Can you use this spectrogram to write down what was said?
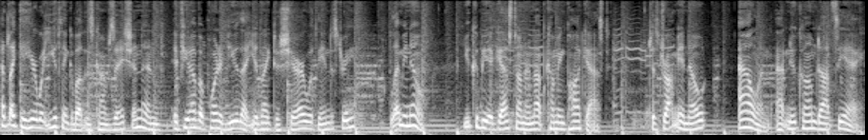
I'd like to hear what you think about this conversation, and if you have a point of view that you'd like to share with the industry, let me know. You could be a guest on an upcoming podcast. Just drop me a note, alan at newcom.ca.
